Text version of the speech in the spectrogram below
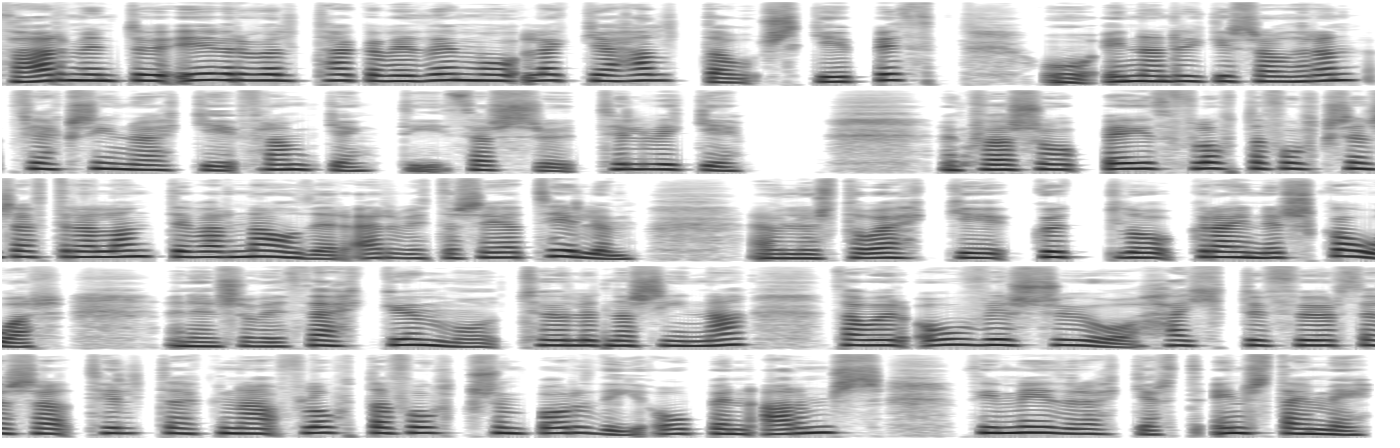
Þar myndu yfirvöld taka við þeim og leggja hald á skipið og innanríkisáðurann fekk sínu ekki framgengt í þessu tilviki. En hvað svo beigð flóttafólksins eftir að landi var náðir erfitt að segja tilum, eflust þó ekki gull og grænir skóar, en eins og við þekkjum og tölurna sína þá er óvissu og hættu för þessa tiltekna flóttafólksum borði í Open Arms því miður ekkert einstæmi.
